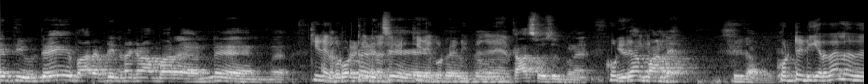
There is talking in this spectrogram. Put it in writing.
ஏற்றி விட்டு பாரு எப்படி நடக்கிறான் பாருன்னு கீழே அந்த கொட்டை கொட்டை அடிச்சு அடிப்பாங்க. கீழே கொட்டை அடிப்பாங்க. காசு வசூல் பண்ண கொட்டை இதுதான் அடிப்பாங்க. கொட்டடிக்கிறதா அல்லது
